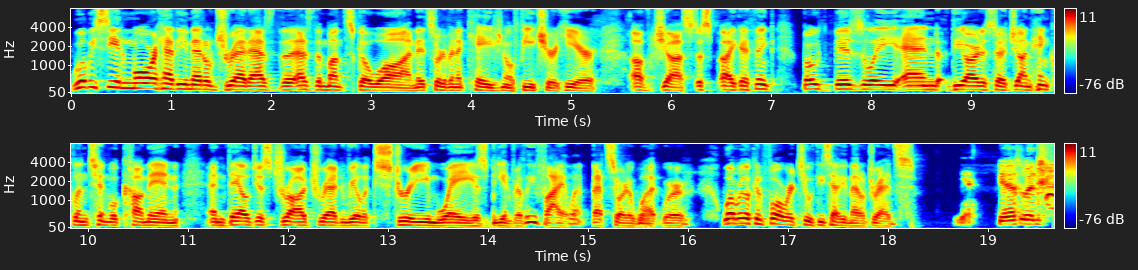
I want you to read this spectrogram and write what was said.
we'll be seeing more heavy metal dredd as the as the months go on. It's sort of an occasional feature here of just like I think both Bisley and the artist uh, John Hicklenton will come in and they'll just draw dredd in real extreme ways, being really violent. That's sort of what we're what we're looking forward to with these heavy metal dredds. Yeah, yeah, that's what.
